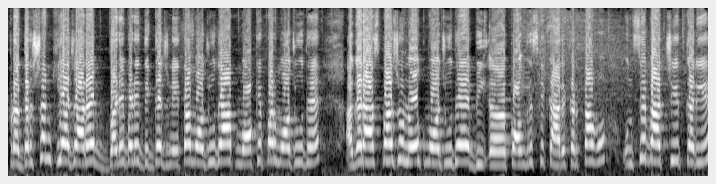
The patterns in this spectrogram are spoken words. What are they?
प्रदर्शन किया जा रहा है। बड़े बड़े दिग्गज नेता मौजूद है आप मौके पर मौजूद है। अगर आसपास जो लोग मौजूद है कांग्रेस के कार्यकर्ता हो, उनसे बातचीत करिए,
